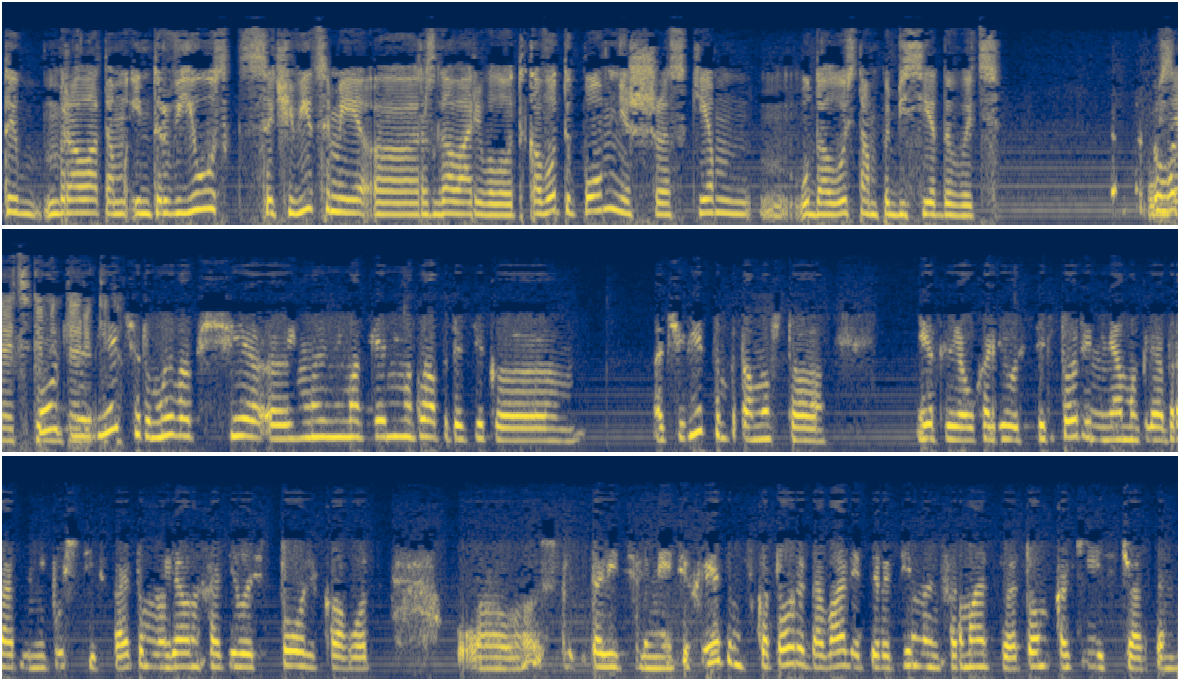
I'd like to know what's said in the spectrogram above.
ты брала там интервью с, с очевидцами, э, разговаривала. Вот кого ты помнишь, с кем удалось там побеседовать? Взять вот в тот же вечер мы вообще, э, мы не мог, я не могла подойти к э, очевидцам, потому что если я уходила с территории, меня могли обратно не пустить. Поэтому я находилась только вот э, с представителями этих ведомств, которые давали оперативную информацию о том, какие сейчас там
